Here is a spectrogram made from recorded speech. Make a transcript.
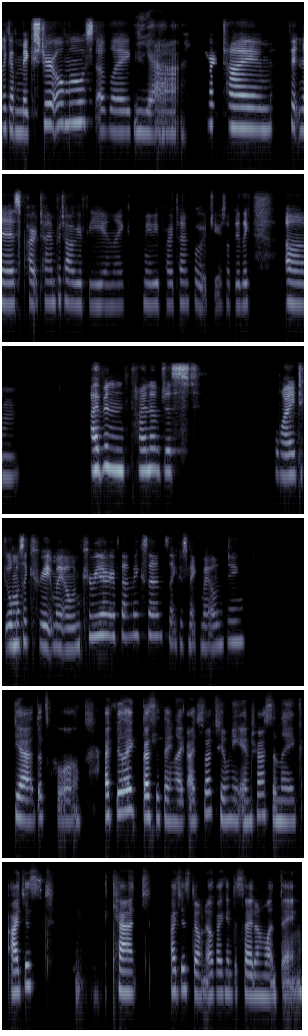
like a mixture almost of like yeah. um, part-time fitness part-time photography and like maybe part-time poetry or something like um i've been kind of just wanting to almost like create my own career if that makes sense like just make my own thing. Yeah that's cool. I feel like that's the thing like i just have too many interests and like i just can't i just don't know if i can decide on one thing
